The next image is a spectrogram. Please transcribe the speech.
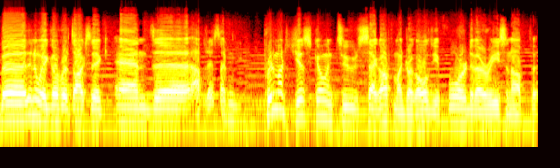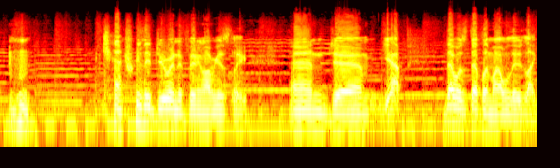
But anyway, go for a Toxic, and uh, after this, I'm pretty much just going to sag off my Dragalge for the very reason of... can't really do anything, obviously. And, um, yeah that was definitely my only like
